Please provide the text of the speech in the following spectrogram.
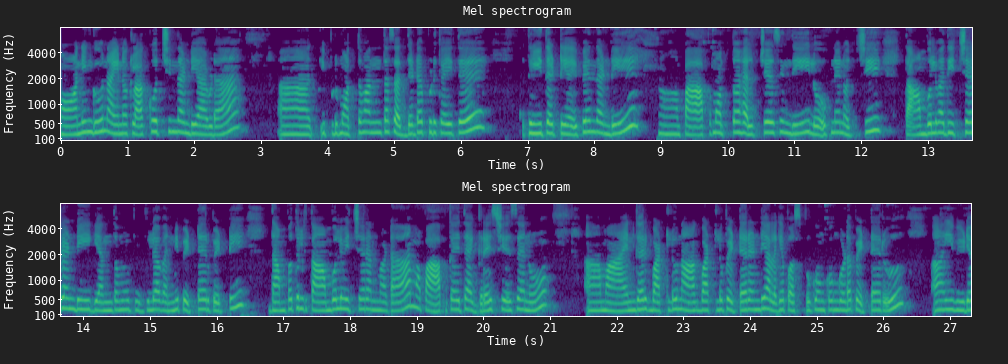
మార్నింగ్ నైన్ ఓ క్లాక్ వచ్చిందండి ఆవిడ. ఇప్పుడు మొత్తం అంతా సర్దేటప్పటికైతే త్రీ థర్టీ అయిపోయిందండి. పాప మొత్తం హెల్ప్ చేసింది. లోపు నేను వచ్చి తాంబూలం అది ఇచ్చారండి. గంధము పువ్వులు అవన్నీ పెట్టారు. పెట్టి దంపతులకి తాంబూలం ఇచ్చారనమాట మా పాపకైతే ఎగ్ రైస్ చేశాను మా ఆయన గారికి బట్టలు నాకు బట్టలు పెట్టారండి. అలాగే పసుపు కుంకుమ కూడా పెట్టారు. ఈ వీడియో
